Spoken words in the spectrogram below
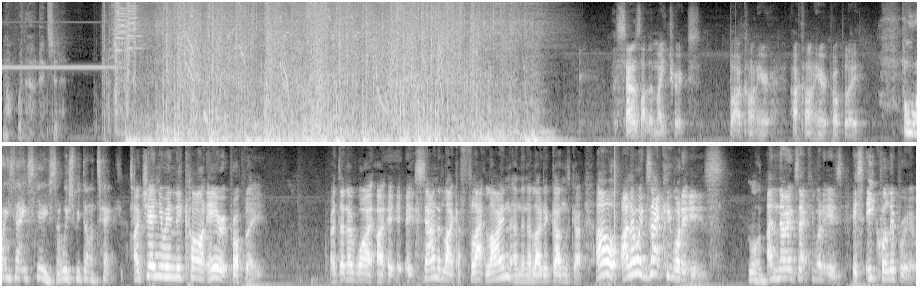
Not without incident. It sounds like The Matrix, but I can't hear it. I can't hear it properly. Always that excuse. I wish we'd done a tech. I genuinely can't hear it properly. I don't know why. I, it, it sounded like a flat line and then a load of guns go. Oh, I know exactly what it is. Go on. I know exactly what it is. It's equilibrium.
